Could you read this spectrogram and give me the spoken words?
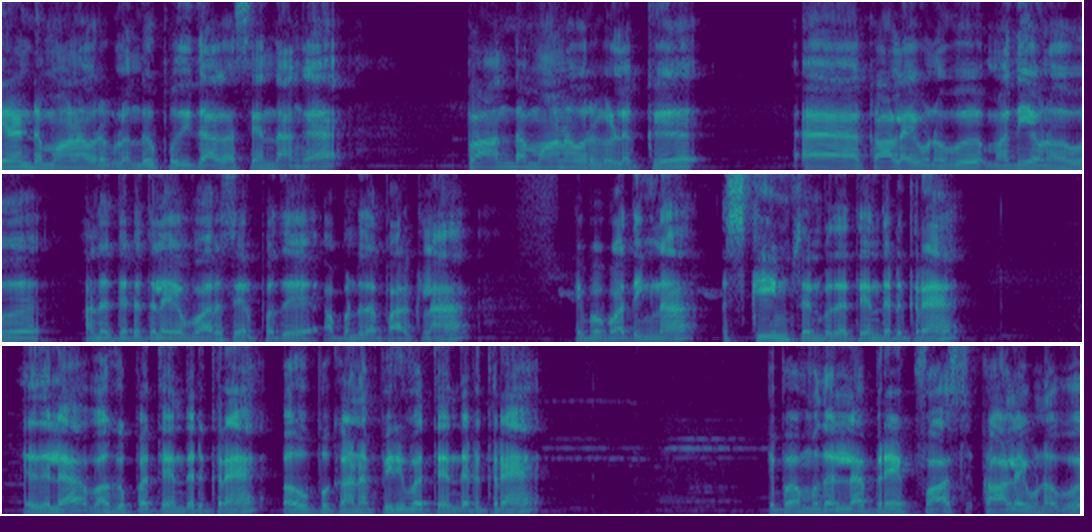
இரண்டு மாணவர்கள் வந்து புதிதாக சேர்ந்தாங்க. இப்போ அந்த மாணவர்களுக்கு காலை உணவு மதிய உணவு அந்த திட்டத்தில் எவ்வாறு சேர்ப்பது அப்படின்றத பார்க்கலாம். இப்போ பார்த்திங்கன்னா ஸ்கீம்ஸ் என்பதை தேர்ந்தெடுக்கிறேன். இதில் வகுப்பை தேர்ந்தெடுக்கிறேன். வகுப்புக்கான பிரிவை தேர்ந்தெடுக்கிறேன். இப்போ முதல்ல பிரேக்ஃபாஸ்ட் காலை உணவு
